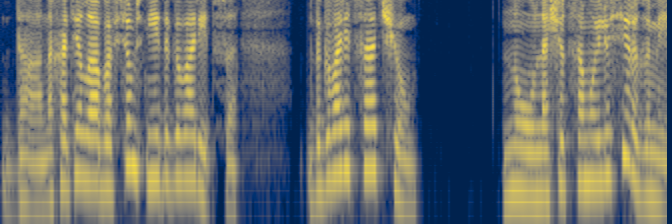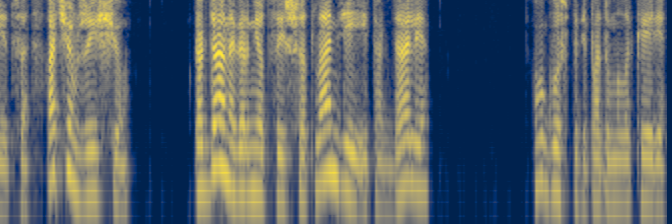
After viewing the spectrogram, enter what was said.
«Да, она хотела обо всем с ней договориться». «Договориться о чем?» Ну, насчет самой Люси, разумеется. О чем же еще? Когда она вернется из Шотландии и так далее? О, Господи, подумала Кэрри,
